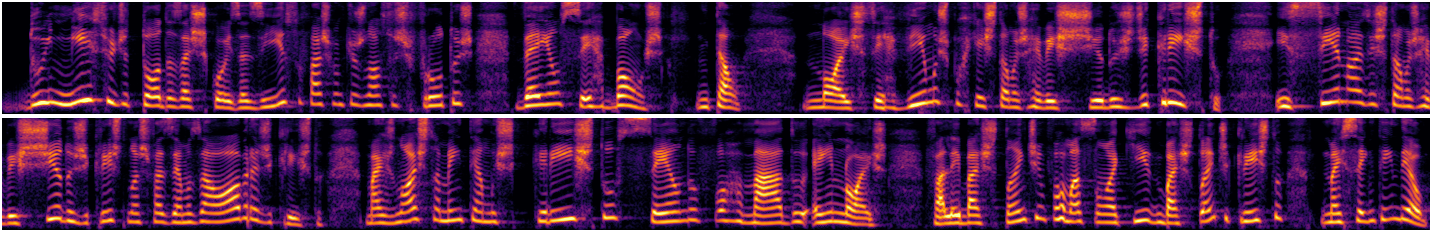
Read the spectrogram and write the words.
do início de todas as coisas, e isso faz com que os nossos frutos venham ser bons. Então, nós servimos porque estamos revestidos de Cristo. E se nós estamos revestidos de Cristo, nós fazemos a obra de Cristo. Mas nós também temos Cristo sendo formado em nós. Falei bastante informação aqui, bastante Cristo, mas você entendeu.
